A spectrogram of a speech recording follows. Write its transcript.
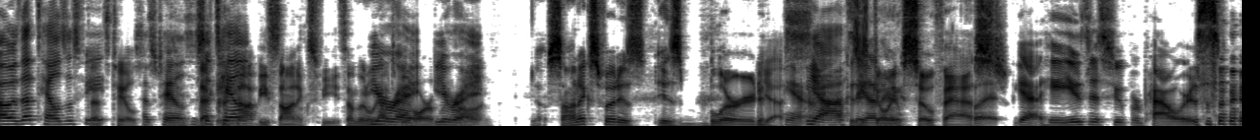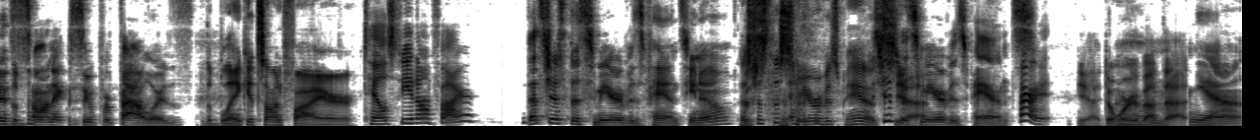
Oh, is that Tails' feet? That's Tails' That's feet. Tails' That feet. could So Tail- not be Sonic's feet. Something would You're have to right, be horribly you're right. wrong. No, Sonic's foot is is blurred. Yes. Yeah, Yeah. Because the he's going so foot. fast. Yeah, he uses his superpowers. The- Sonic superpowers. The blanket's on fire. Tails' feet on fire? That's just the smear of his pants, you know? That's just the smear of his pants. It's just yeah. the smear of his pants. All right. Yeah, don't worry about Um, that. Yeah.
